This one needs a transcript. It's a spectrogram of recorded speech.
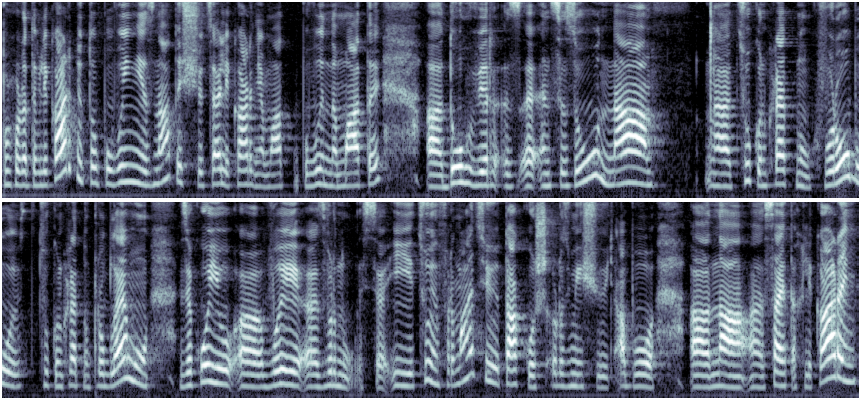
проходити в лікарню, то повинні знати, що ця лікарня повинна мати е, договір з НСЗУ на цю конкретну хворобу, цю конкретну проблему, з якою ви е, звернулися. І цю інформацію також розміщують або на е, сайтах лікарень.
